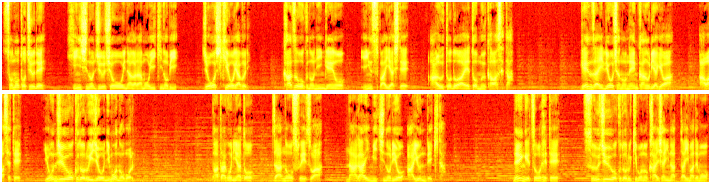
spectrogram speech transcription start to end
その途中で瀕死の重傷を負いながらも生き延び、常識を破り、数多くの人間をインスパイアしてアウトドアへと向かわせた。現在両者の年間売上は合わせて40億ドル以上にも上る。パタゴニアとザ・ノースフェイスは長い道のりを歩んできた年月を経て数十億ドル規模の会社になった今でも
